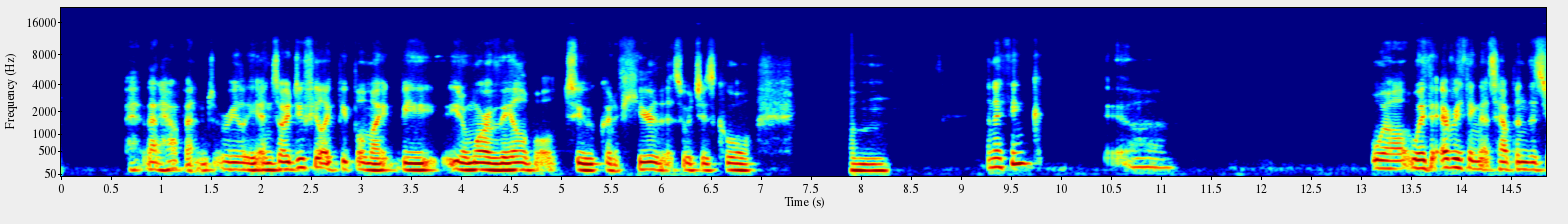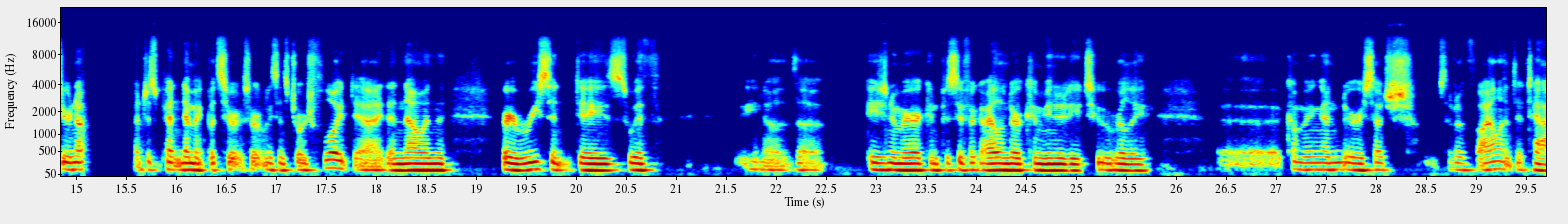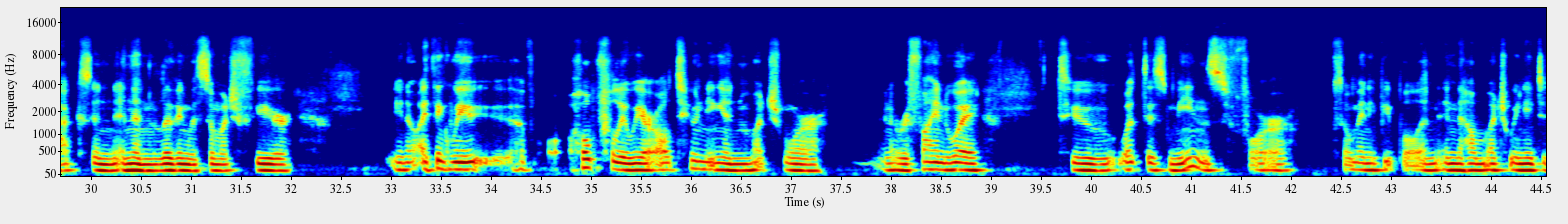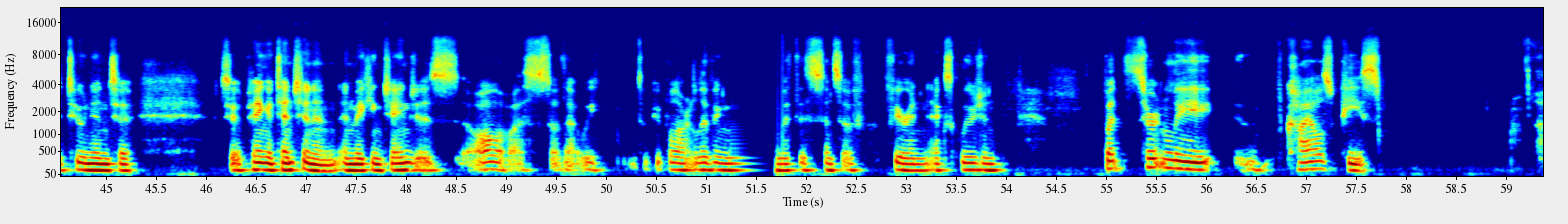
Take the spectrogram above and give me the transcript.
that happened really. And so i do feel like people might be you know more available to kind of hear this which is cool. Um, and i think uh, well with everything that's happened this year not, not just pandemic but certainly since george floyd died and now in the very recent days with you know the asian american pacific islander community to really uh, coming under such sort of violent attacks and, and then living with so much fear you know i think we have hopefully we are all tuning in much more in a refined way to what this means for so many people and, and how much we need to tune into to paying attention and, and making changes, all of us, so that we so people aren't living with this sense of fear and exclusion. But certainly, Kyle's piece,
